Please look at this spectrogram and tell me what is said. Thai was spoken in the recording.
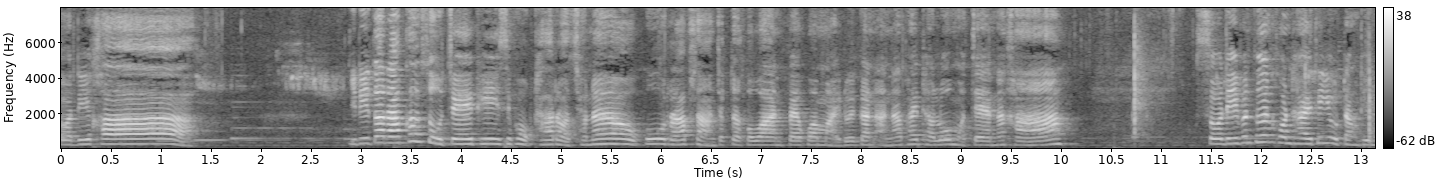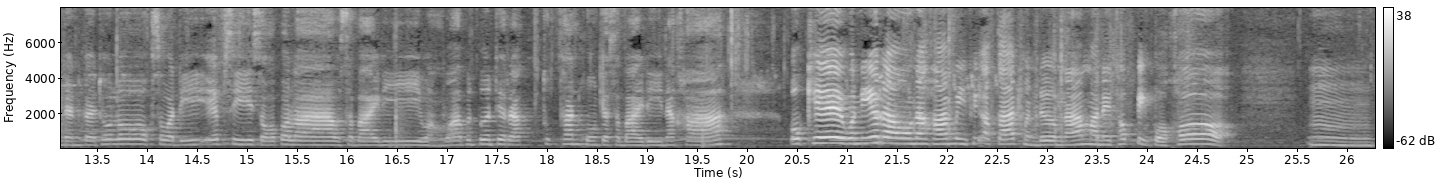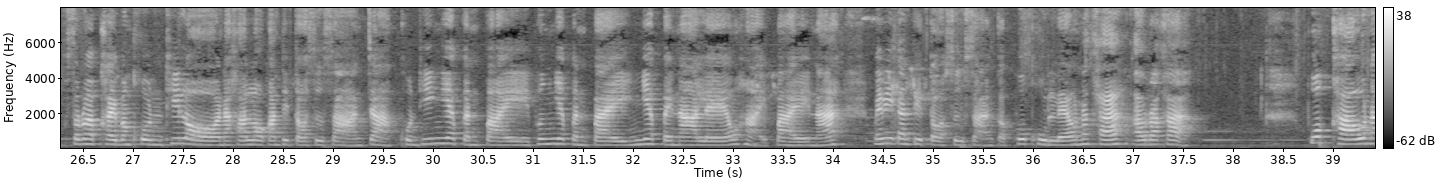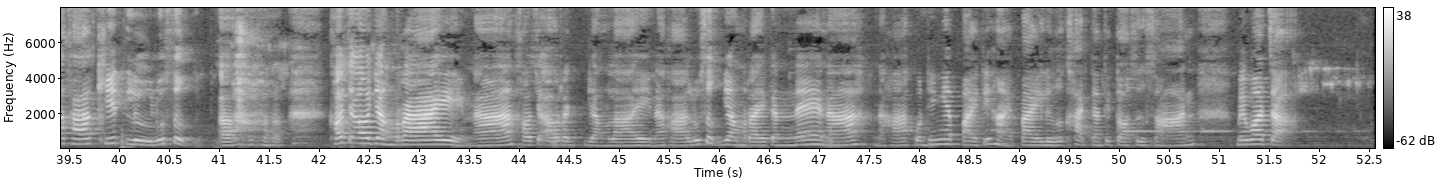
สวัสดีค่ะ ยินดีต้อนรับเข้าสู่ JP 16 Tarot Channel ผู้รับสารจากจักรวาลแปลความหมายโดยการอ่านหน้าไพ่ทาโร่หมอแจนนะคะ สวัสดีเพื่อนๆ คนไทยที่อยู่ต่างถิ่นแดนไกลทั่วโลก สวัสดี FC สปปลาว สบายดี หวังว่าเพื่อนๆที่รักทุกท่านคงจะสบายดีนะคะ โอเค วันนี้เรานะคะมีพิกอากาศเหมือนเดิมนะ มาในท็อปปิกหัวข้อ สำหรับใครบางคนที่รอนะคะ รอการติดต่อสื่อสารจากคนที่เงียบกันไป เพิ่งเงียบกันไป เงียบไปนานแล้วหายไปนะ ไม่มีการติดต่อสื่อสารกับพวกคุณแล้วนะคะ เอาละค่ะ พวกเขานะคะคิดหรือรู้สึกเขาจะเอาอย่างไรนะเขาจะเอาอย่างไรนะคะ รู้สึกอย่างไรกันแน่นะนะคะ คนที่เงียบไปที่หายไปหรือขาดการติดต่อสื่อสาร ไม่ว่าจะ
